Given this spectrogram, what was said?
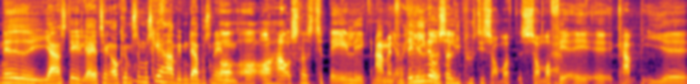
nede i jeres del, og jeg tænker, okay, men så måske har vi dem der på sådan en... og, og, og Hausners tilbagelægning. Ah, men Jamen, det ligner jo helvede. så lige pludselig sommer, sommerferiekamp øh, kamp i... Øh,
